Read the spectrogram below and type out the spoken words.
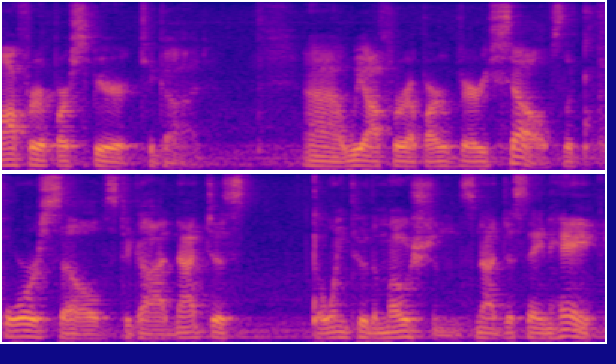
offer up our spirit to God. Uh, we offer up our very selves, the core selves to God, not just going through the motions, not just saying, "Hey,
